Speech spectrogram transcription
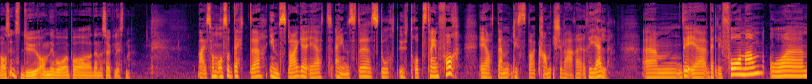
hva syns du om nivået på denne søkelisten? Nei, som også dette innslaget er et eneste stort utropstegn for, er at den lista kan ikke være reell. Um, det er veldig få navn, og um,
